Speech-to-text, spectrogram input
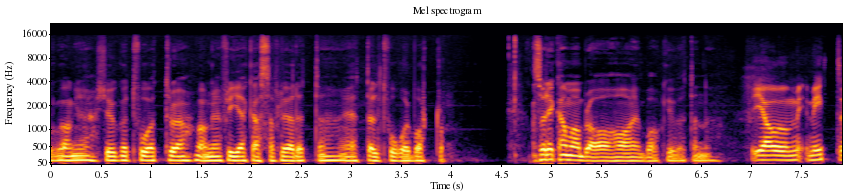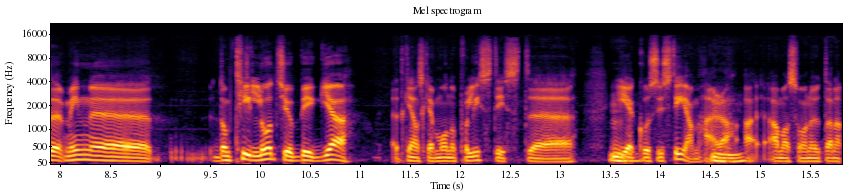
gånger, 22 tror jag, gånger fria kassaflödet eh, ett eller två år bort. Då. Så det kan vara bra att ha i bakhuvudet. Ja, och mitt, min, de tillåts ju bygga ett ganska monopolistiskt eh, mm. ekosystem här, mm. Amazon. Utan att...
